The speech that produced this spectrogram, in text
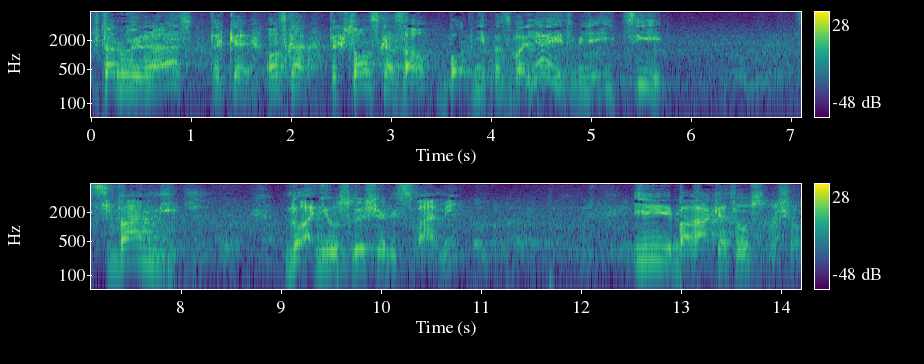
Второй раз, так, э, он, так что он сказал? Бог не позволяет мне идти с вами. Ну, они услышали с вами, и Барак это услышал.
